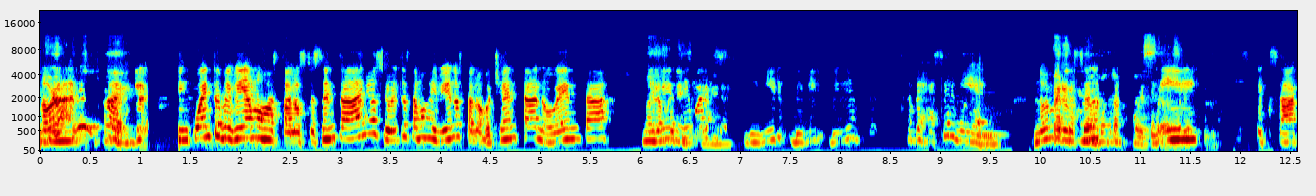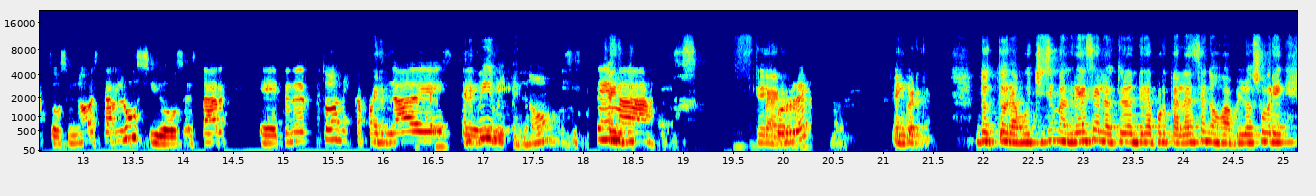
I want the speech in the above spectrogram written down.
ahora, 50 vivíamos hasta los 60 años y ahorita estamos viviendo hasta los 80, 90. El objetivo es vivir, vivir, vivir, envejecer bien. No envejecer bien, exacto, sino estar lúcidos, estar, eh, tener todas mis capacidades. Ser ¿no? sistema. Correcto. Es verdad. Doctora, muchísimas gracias. La doctora Andrea Portalanza nos habló sobre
